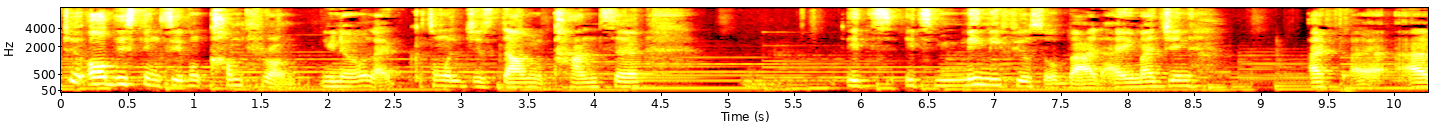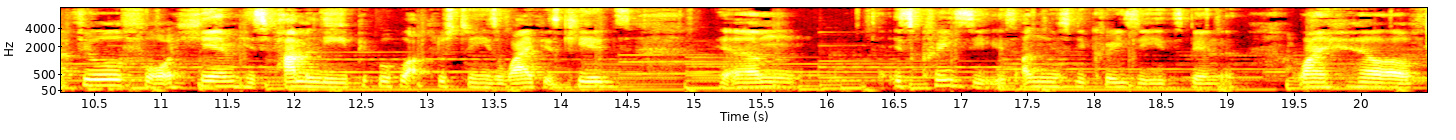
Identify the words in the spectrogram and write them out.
do all these things even come from? You know, like someone just down with cancer. It's it's made me feel so bad. I imagine I, I, I feel for him, his family, people who are close to him, his wife, his kids. Um, it's crazy. It's honestly crazy. It's been one hell of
